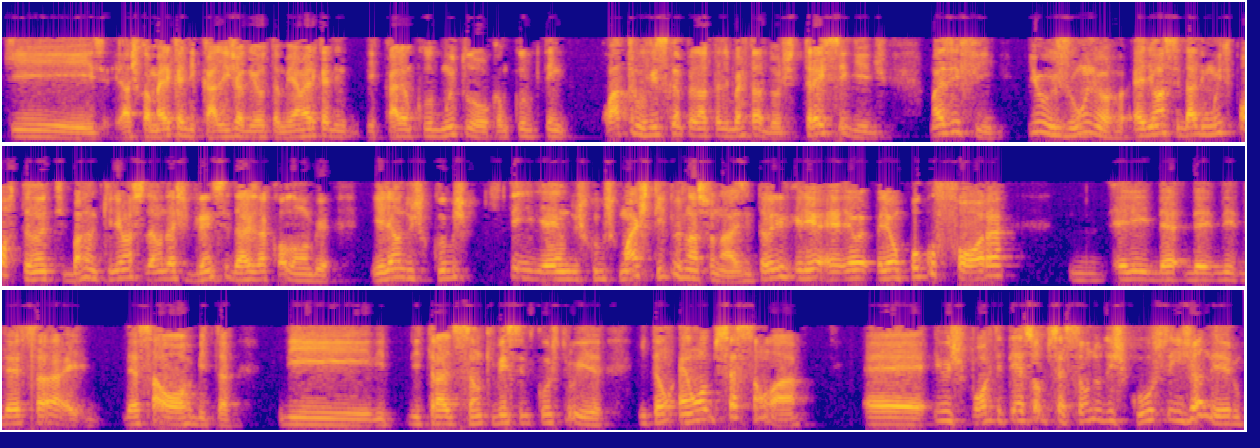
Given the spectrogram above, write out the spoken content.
que acho que a América de Cali já ganhou também. A América de Cali é um clube muito louco, é um clube que tem quatro vice-campeonatos da Libertadores, três seguidos. Mas enfim, e o Júnior é de uma cidade muito importante. Barranquilla é uma, cidade, uma das grandes cidades da Colômbia. E ele é um dos clubes que tem, é um dos clubes com mais títulos nacionais. Então ele, ele, ele é um pouco fora ele, de, de, de, dessa, dessa órbita de, de, tradição que vem sendo construída. Então é uma obsessão lá. É, e o esporte tem essa obsessão do discurso em janeiro.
